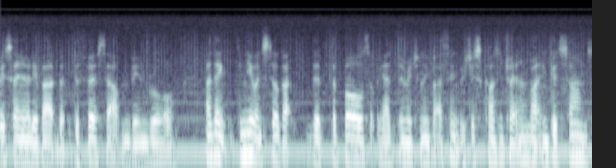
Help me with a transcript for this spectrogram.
We were saying earlier about the, the first album being raw, I think the new one still got the, the balls that we had originally, but I think we've just concentrated on writing good songs.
